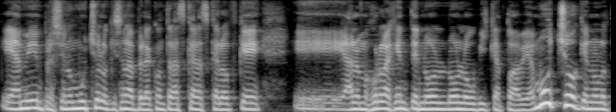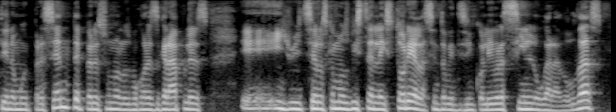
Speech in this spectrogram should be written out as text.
eh, a mí me impresionó mucho lo que hizo en la pelea contra Askar Askarov, que eh, a lo mejor la gente no, no, lo ubica todavía mucho, que no lo tiene muy presente, pero es uno de los mejores grapplers eh, y jiu que hemos visto en la historia las 125 libras, sin lugar a dudas.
